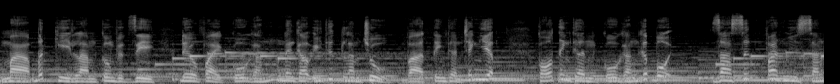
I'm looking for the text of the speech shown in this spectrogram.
mà bất kỳ làm công việc gì đều phải cố gắng nâng cao ý thức làm chủ và tinh thần trách nhiệm, có tinh thần cố gắng gấp bội, ra sức phát huy sáng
